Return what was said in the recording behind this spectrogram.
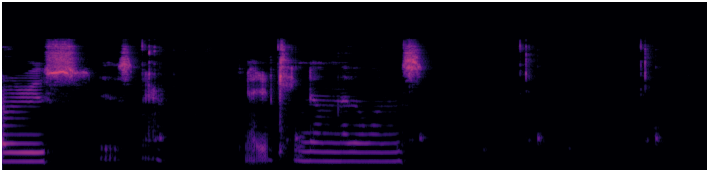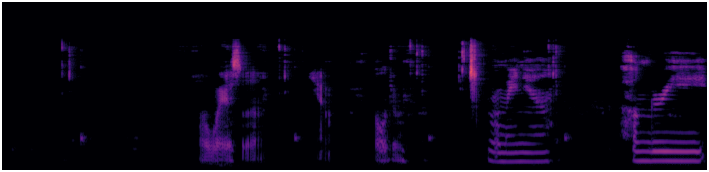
Belarus is there. United Kingdom, Netherlands. Oh, where's the yeah, Belgium, Romania, Hungary,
